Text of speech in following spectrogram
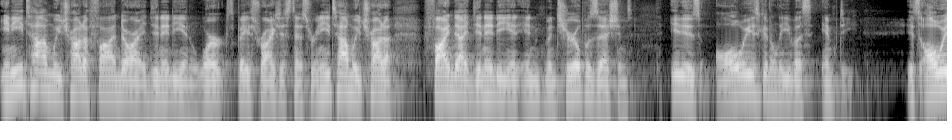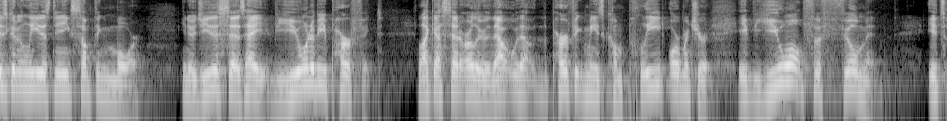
anytime we try to find our identity in works based righteousness, or anytime we try to find identity in, in material possessions, it is always going to leave us empty. It's always going to lead us needing something more. You know, Jesus says, hey, if you want to be perfect, like I said earlier, that, that perfect means complete or mature. If you want fulfillment, it's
